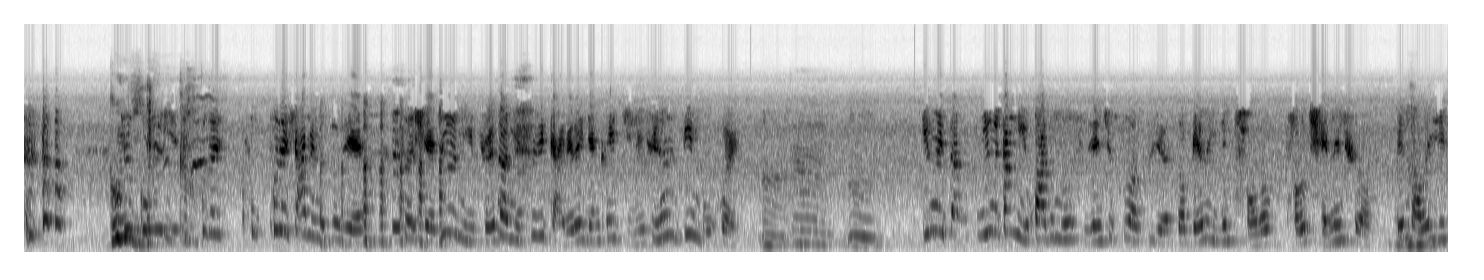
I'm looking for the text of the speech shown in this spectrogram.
公益？就公益，就铺在铺铺在下面的这些这些，就是你觉得你自己改变的一点可以挤进去，但是并不会，嗯。嗯，嗯，因为当因为当你花这么多时间去塑造自己的时候，别人已经跑到跑到前面去了，别人早都已经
